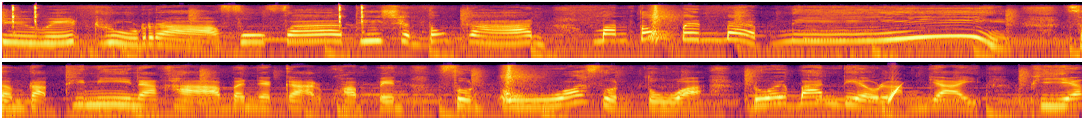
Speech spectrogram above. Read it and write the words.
ชีวิตหรูหราฟูฟ้าที่ฉันต้องการ มันต้องเป็นแบบนี้สำหรับที่นี่นะคะ บรรยากาศความเป็นส่วนตัวส่วนตัวด้วยบ้านเดี่ยวหลังใหญ่ เพียง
